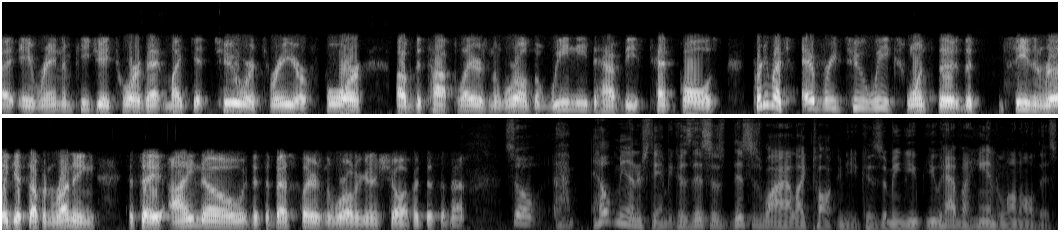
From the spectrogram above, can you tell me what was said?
a, a random PGA Tour event might get two or three or four of the top players in the world, but we need to have these tent poles pretty much every two weeks once the the season really gets up and running to say I know that the best players in the world are going to show up at this event. So help me understand because this is this is why I like talking to you because I mean you you have a handle on all this.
